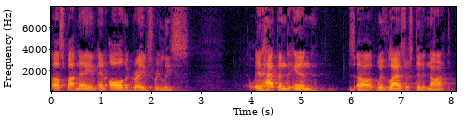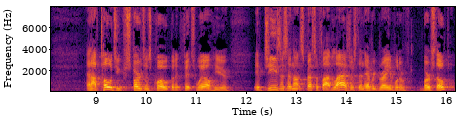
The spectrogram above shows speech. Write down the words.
us by name and all the graves release. It happened in uh, with Lazarus, did it not? And I've told you Spurgeon's quote, but it fits well here. If Jesus had not specified Lazarus, then every grave would have burst open.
